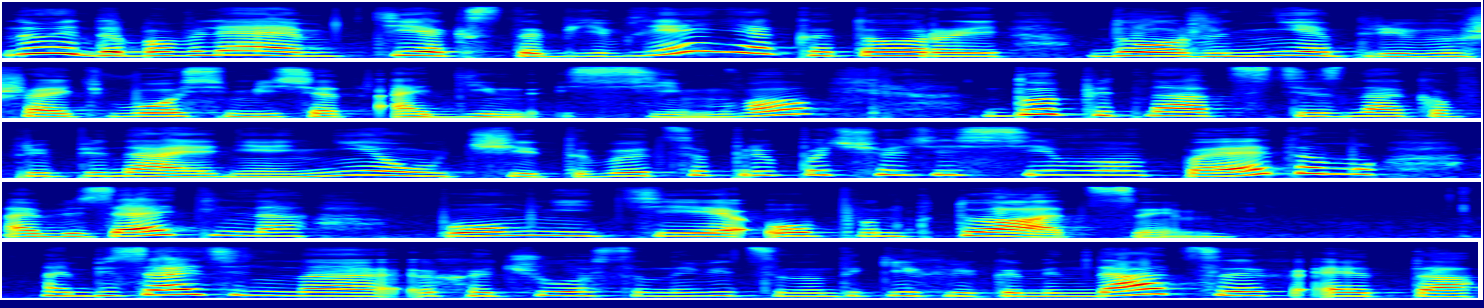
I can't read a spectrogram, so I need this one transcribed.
Ну и добавляем текст объявления, который должен не превышать 81 символ. До 15 знаков препинания не учитываются при подсчете символов, поэтому обязательно помните о пунктуации. Обязательно хочу остановиться на таких рекомендациях. Это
